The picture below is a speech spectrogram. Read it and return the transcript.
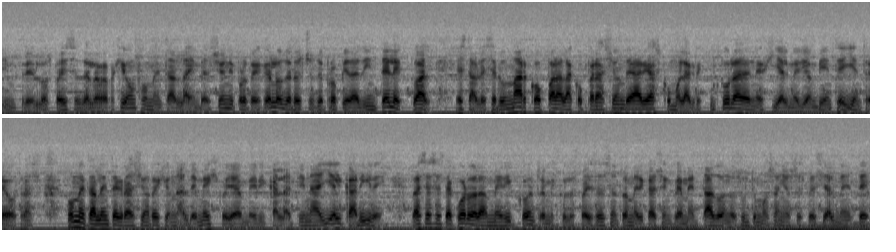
entre los países de la región, fomentar la inversión y proteger los derechos de propiedad intelectual, establecer un marco para la cooperación de áreas como la agricultura, la energía, el medio ambiente y entre otras, fomentar la integración regional de México y América Latina y el Caribe, Gracias a este acuerdo, el Américo entre México y los países de Centroamérica se ha incrementado en los últimos años, especialmente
